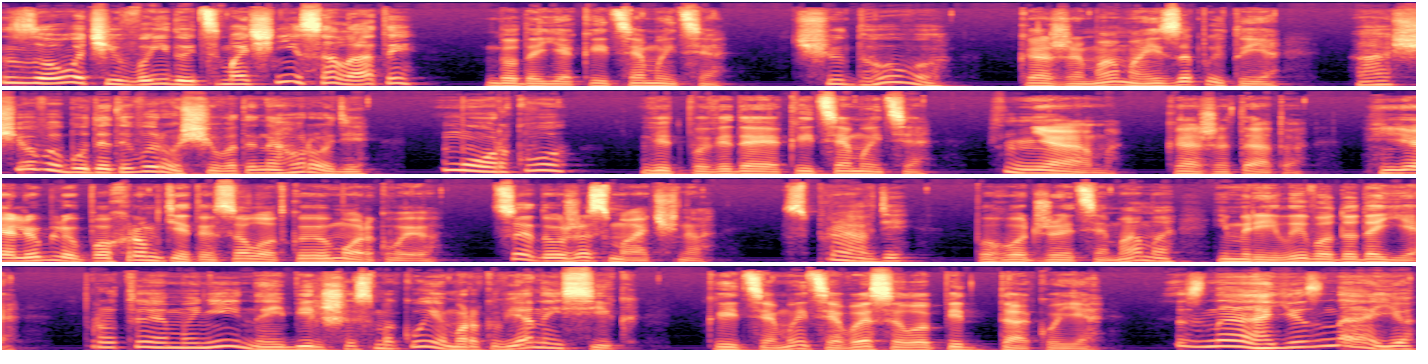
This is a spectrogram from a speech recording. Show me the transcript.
з овочів вийдуть смачні салати, додає киця миця. Чудово, каже мама і запитує. А що ви будете вирощувати на городі? Моркву, відповідає киця миця. Ням, каже тато. Я люблю похрумтіти солодкою морквою. Це дуже смачно. Справді, погоджується мама і мрійливо додає. Проте мені найбільше смакує моркв'яний сік. Киця миця весело підтакує. Знаю, знаю.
